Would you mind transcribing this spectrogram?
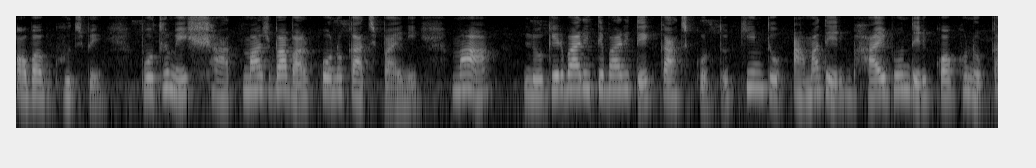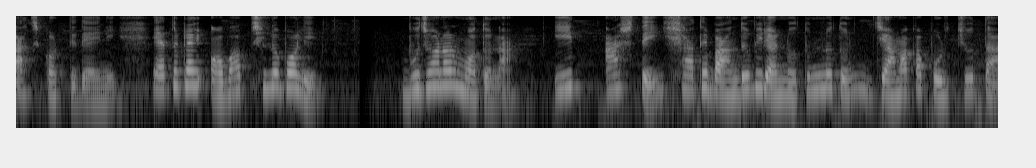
অভাব ঘুচবে। প্রথমে সাত মাস বাবার কোনো কাজ পায়নি। মা লোকের বাড়িতে বাড়িতে কাজ করত। কিন্তু আমাদের ভাই বোনদের কখনো কাজ করতে দেয়নি। এতটাই অভাব ছিল বলে বোঝানোর মতো না। ঈদ আসতেই সাথে বান্ধবীরা নতুন নতুন জামা কাপড় জুতা,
